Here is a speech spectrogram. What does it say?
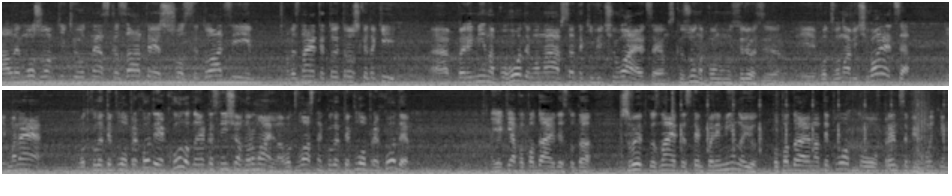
Але можу вам тільки одне сказати, що ситуації, ви знаєте, той трошки такий е, переміна погоди, вона все-таки відчувається, я вам скажу на повному серйозі. І от вона відчувається. І мене, от коли тепло приходить, як холодно, якось нічого нормально. От, власне, коли тепло приходить, як я попадаю десь тут швидко, знаєте, з тим переміною, попадаю на тепло, то в принципі потім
